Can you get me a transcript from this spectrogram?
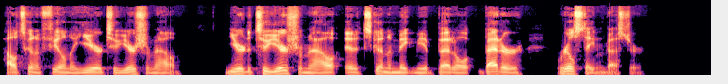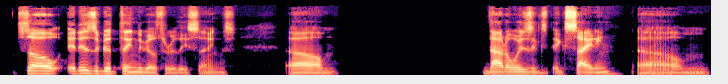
how it's going to feel in a year two years from now. Year to two years from now, it's going to make me a better, better real estate investor. So it is a good thing to go through these things. Um, not always ex- exciting, um,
